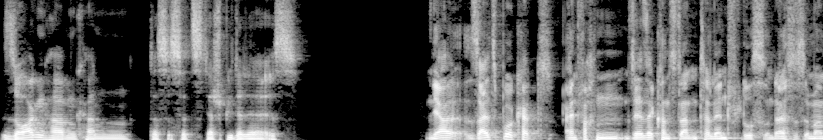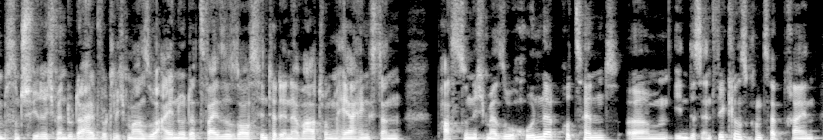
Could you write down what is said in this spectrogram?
Sorgen haben kann, dass es jetzt der Spieler, der er ist. Ja, Salzburg hat einfach einen sehr, sehr konstanten Talentfluss und da ist es immer ein bisschen schwierig, wenn du da halt wirklich mal so ein oder zwei Saisons hinter den Erwartungen herhängst, dann passt du nicht mehr so 100 Prozent ähm, in das Entwicklungskonzept rein.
